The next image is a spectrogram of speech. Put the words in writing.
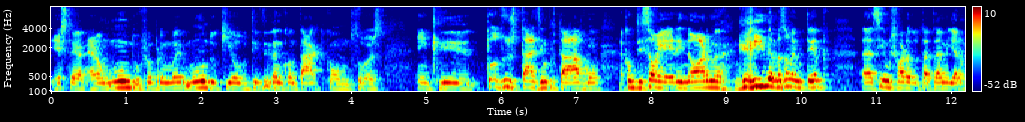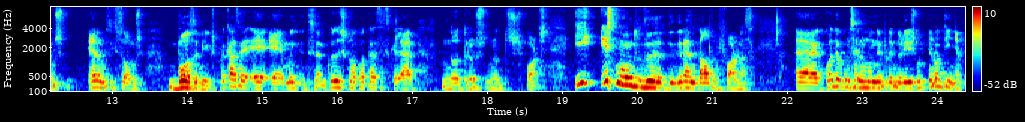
Este era um mundo, foi o primeiro mundo que eu tive de grande contacto com pessoas em que todos os detalhes importavam, a competição era enorme, guerrida, mas ao mesmo tempo uh, saímos fora do tatame e éramos, éramos e somos bons amigos. Por acaso é, é, é, muito interessante, coisas que não acontecem se calhar noutros, noutros esportes. E este mundo de, de grande alta performance, uh, quando eu comecei no mundo do empreendedorismo, eu não tinha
